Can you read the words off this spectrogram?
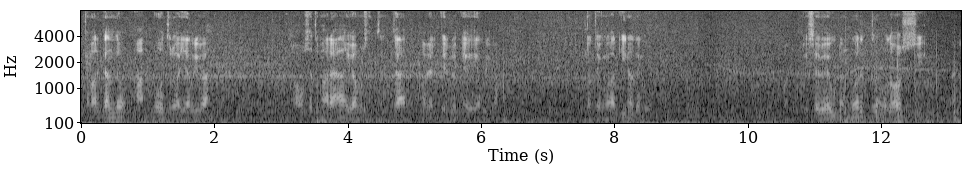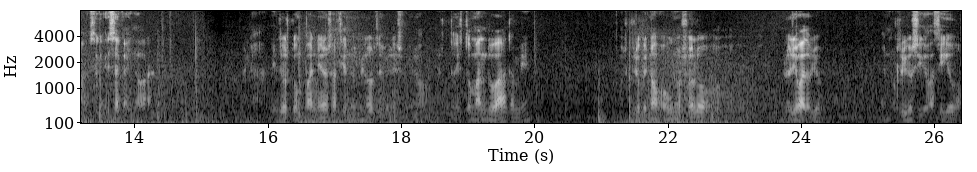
Está marcando a otro ahí arriba. Vamos a tomar A y vamos a intentar a ver qué es lo que hay arriba. No tengo aquí, no tengo. Bueno, ahí se ve uno muerto o dos, sí. Bueno, ese, ese ha caído ahora. Mis dos compañeros haciéndome los deberes, pero ¿estáis tomando A también? Pues creo que no, o uno solo o me lo he llevado yo. El río sigue vacío.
